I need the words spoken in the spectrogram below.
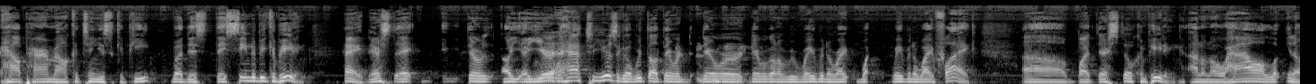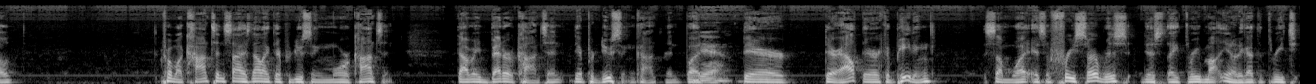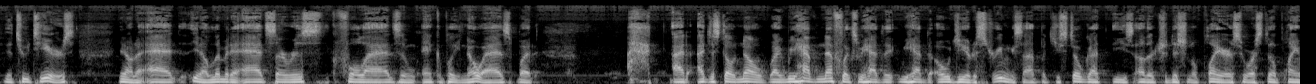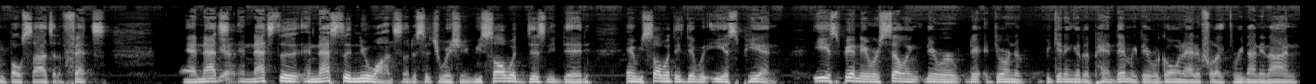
how Paramount continues to compete, but they seem to be competing. Hey, there's there was a, a year yeah. and a half, two years ago, we thought they were they were they were going to be waving the right waving the white flag, uh, but they're still competing. I don't know how. You know, from a content side, it's not like they're producing more content. I mean, better content. They're producing content, but yeah. they're they're out there competing somewhat. It's a free service. There's like three, you know, they got the three, the two tiers you know, the ad, you know, limited ad service, full ads and, and complete no ads. But I, I just don't know. Like we have Netflix, we had the we have the OG of the streaming side, but you still got these other traditional players who are still playing both sides of the fence. And that's yeah. and that's the and that's the nuance of the situation. We saw what Disney did, and we saw what they did with ESPN. ESPN they were selling they were they, during the beginning of the pandemic they were going at it for like three ninety nine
